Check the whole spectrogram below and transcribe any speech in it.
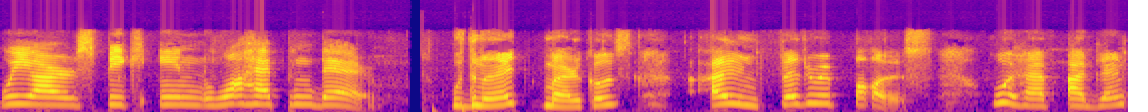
We are speaking what happened there. Good night, Marcos. I am Federal Police. We have a gang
